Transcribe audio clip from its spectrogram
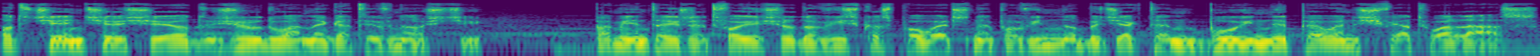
odcięcie się od źródła negatywności. Pamiętaj, że Twoje środowisko społeczne powinno być jak ten bujny, pełen światła las,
